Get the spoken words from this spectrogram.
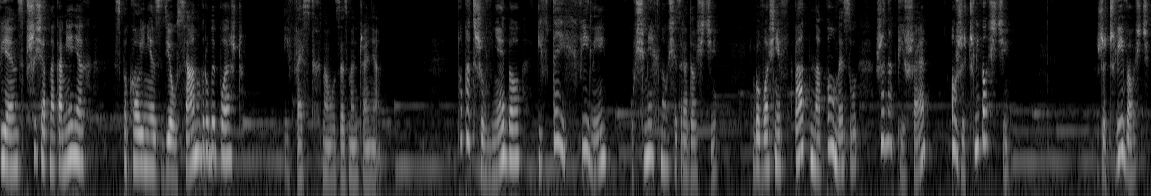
więc przysiadł na kamieniach, spokojnie zdjął sam gruby płaszcz i westchnął ze zmęczenia. Popatrzył w niebo i w tej chwili uśmiechnął się z radości, bo właśnie wpadł na pomysł, że napisze o życzliwości. Życzliwość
